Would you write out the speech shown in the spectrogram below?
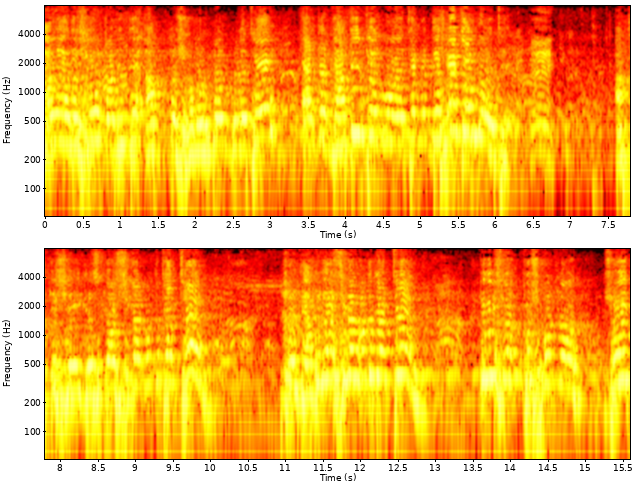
বাংলাদেশের মাটিতে আত্মসমর্পণ করেছে। একটা জাতির জন্ম হয়েছে, একটা দেশের জন্ম হয়েছে। আজকে সেই দেশকে অস্বীকার করতে চাচ্ছেন? সেই জাতিকে অস্বীকার করতে চাচ্ছেন? তিরিশ লক্ষ সৈন্য শহীদ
